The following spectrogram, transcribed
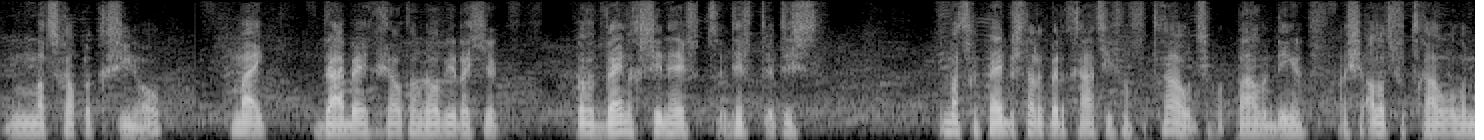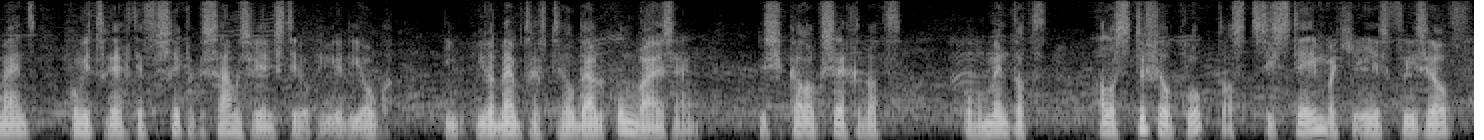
Maatschappelijk gezien ook. Maar daarbij geldt dan wel weer dat, je, dat het weinig zin heeft. Het, heeft, het is, de maatschappij bestaat ook bij de gratie van vertrouwen. Dus bepaalde dingen, als je al het vertrouwen ondermijnt, kom je terecht in verschrikkelijke samenzweringstheorieën. Die ook, die, die wat mij betreft heel duidelijk onwaar zijn. Dus je kan ook zeggen dat op het moment dat alles te veel klopt, als het systeem wat je, in je voor jezelf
